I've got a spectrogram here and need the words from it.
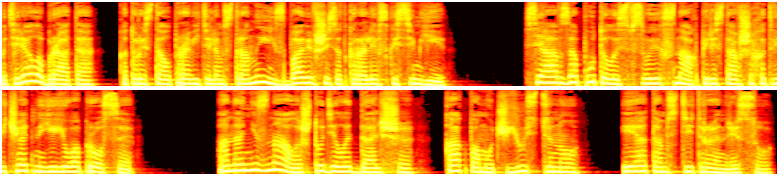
потеряла брата, который стал правителем страны, избавившись от королевской семьи. Сиав запуталась в своих снах, переставших отвечать на ее вопросы. Она не знала, что делать дальше, как помочь Юстину и отомстить Ренрису.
